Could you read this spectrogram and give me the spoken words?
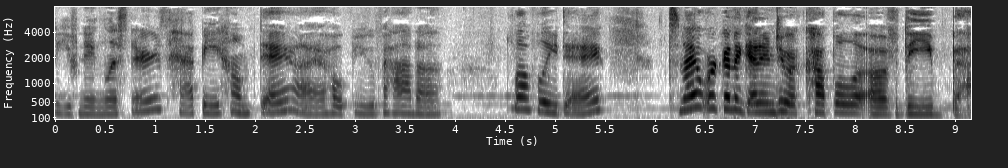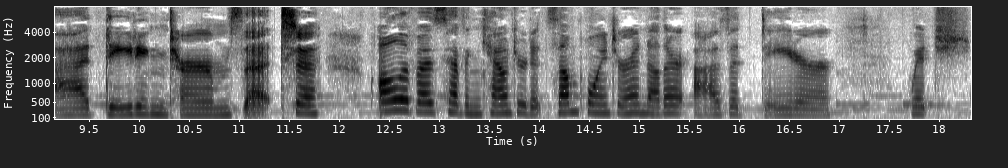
evening, listeners. Happy hump day. I hope you've had a lovely day. Tonight, we're going to get into a couple of the bad dating terms that uh, all of us have encountered at some point or another as a dater, which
